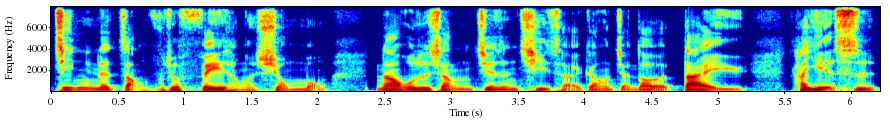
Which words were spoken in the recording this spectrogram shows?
今年的涨幅就非常的凶猛。那或是像健身器材，刚刚讲到的戴宇，它也是。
